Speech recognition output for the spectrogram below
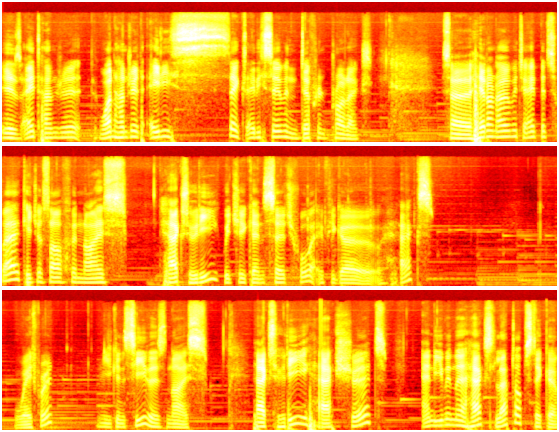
is 800, 186, 87 different products. So head on over to 8-Bit Swag, get yourself a nice Haxe hoodie, which you can search for if you go Haxe. Wait for it. You can see there's nice Haxe hoodie, Haxe shirt, and even a Haxe laptop sticker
